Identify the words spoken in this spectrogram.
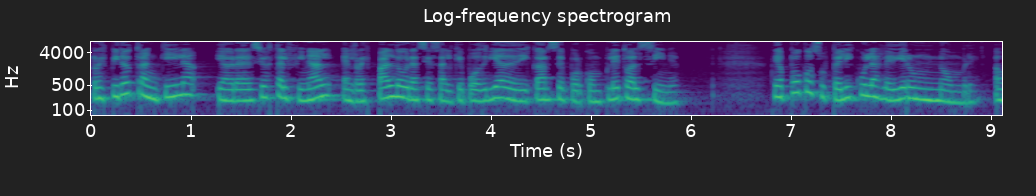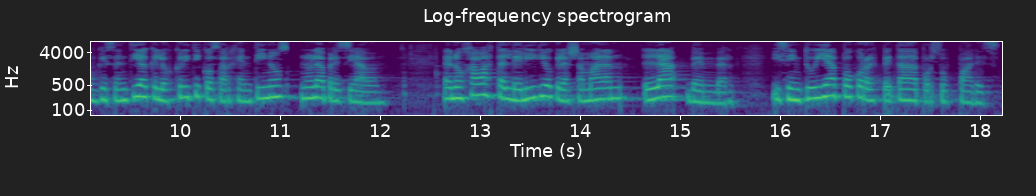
respiró tranquila y agradeció hasta el final el respaldo gracias al que podría dedicarse por completo al cine. De a poco sus películas le dieron un nombre, aunque sentía que los críticos argentinos no la apreciaban. La enojaba hasta el delirio que la llamaran La Bemberg y se intuía poco respetada por sus pares.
